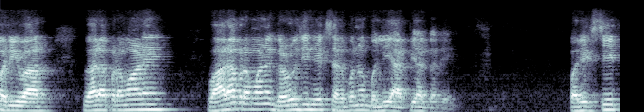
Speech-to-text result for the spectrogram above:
પરિવાર દ્વારા પ્રમાણે, વારા પ્રમાણે ગરુડજીને એક સર્પનો બલિ આપ્યા કરે. પરીક્ષિત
